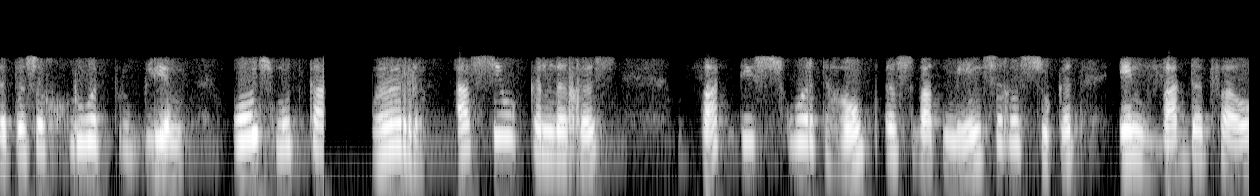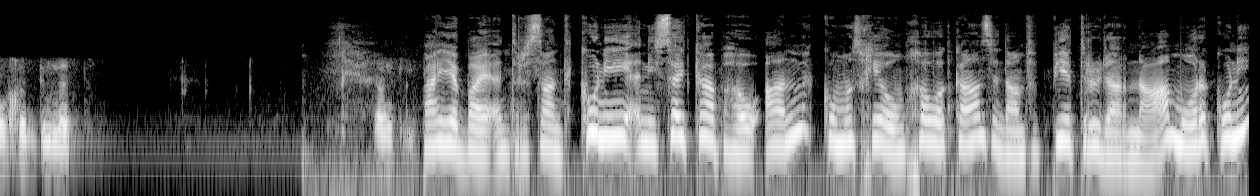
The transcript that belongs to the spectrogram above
dit is 'n groot probleem. Ons moet kan hoor as sielkundiges wat die soort hulp is wat mense gesoek het en wat dit vir hulle gedoen het Dankie. Baie baie interessant. Connie in die Suid-Kaap hou aan. Kom ons gee hom goue kans en dan vir Petro daarna. Môre Connie.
